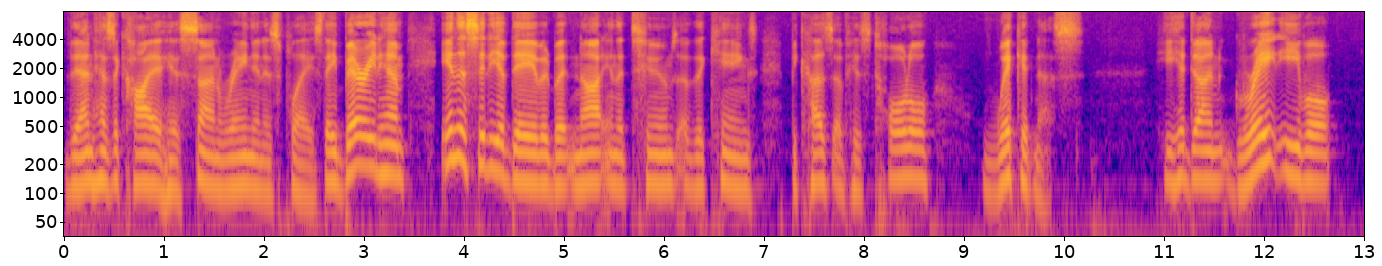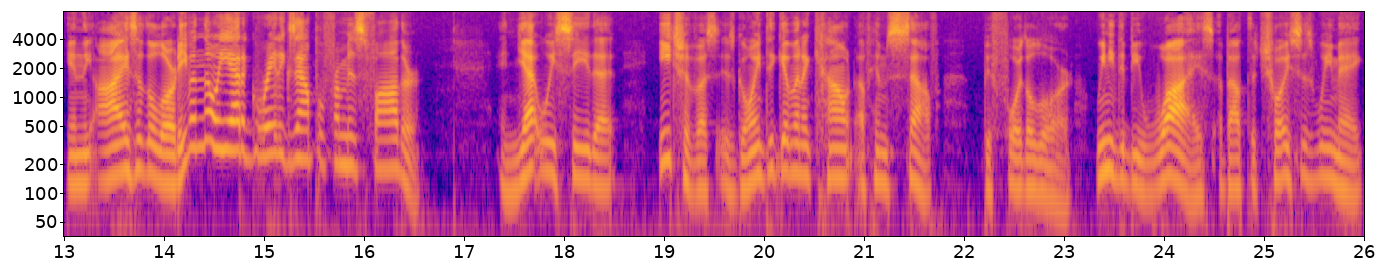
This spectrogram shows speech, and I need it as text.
Then Hezekiah, his son, reigned in his place. They buried him in the city of David, but not in the tombs of the kings because of his total wickedness. He had done great evil in the eyes of the Lord, even though he had a great example from his father. And yet we see that each of us is going to give an account of himself before the Lord. We need to be wise about the choices we make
